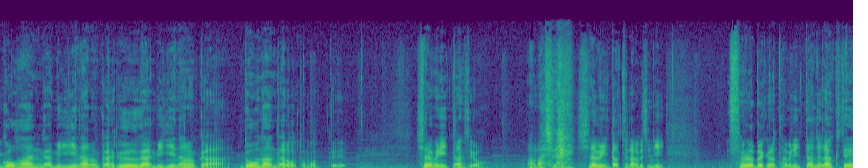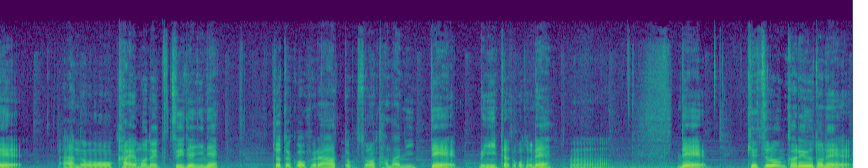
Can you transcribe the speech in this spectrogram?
ご飯が右なのかルーが右なのかどうなんだろうと思って。調べに行ったんですよ。あまあ 調べに行ったっていうのは別にそれだけのために行ったんじゃなくてあの買い物行ったついでにねちょっとこうふらっとその玉に行って見に行ったってことね、うん、で結論から言うとね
